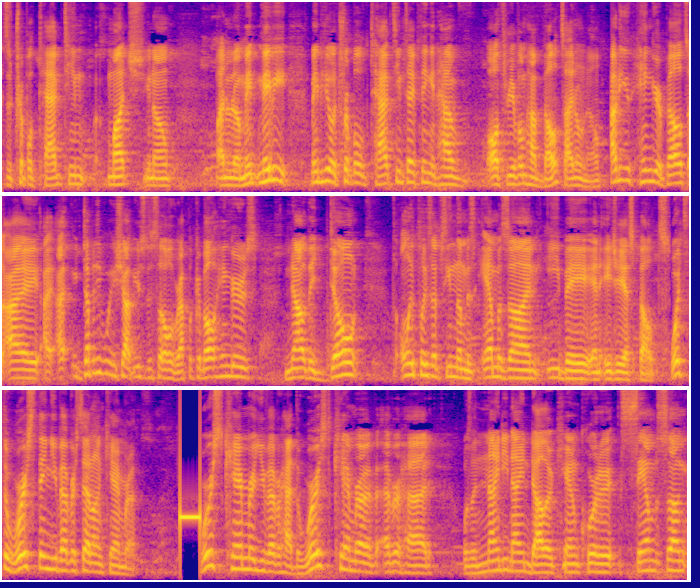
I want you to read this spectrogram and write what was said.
as a triple tag team much. You know, I don't know. Maybe maybe maybe do a triple tag team type thing and have all three of them have belts. I don't know. How do you hang your belts? I, I, I WWE Shop used to sell replica belt hangers. Now they don't. The only place I've seen them is Amazon, eBay, and AJS belts. What's the worst thing you've ever said on camera? Worst camera you've ever had. The worst camera I've ever had was a $99 camcorder Samsung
